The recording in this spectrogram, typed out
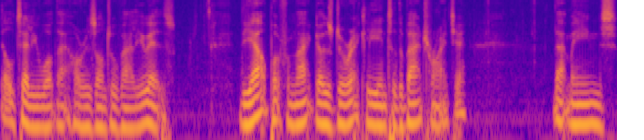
it'll tell you what that horizontal value is. The output from that goes directly into the batch writer. That means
